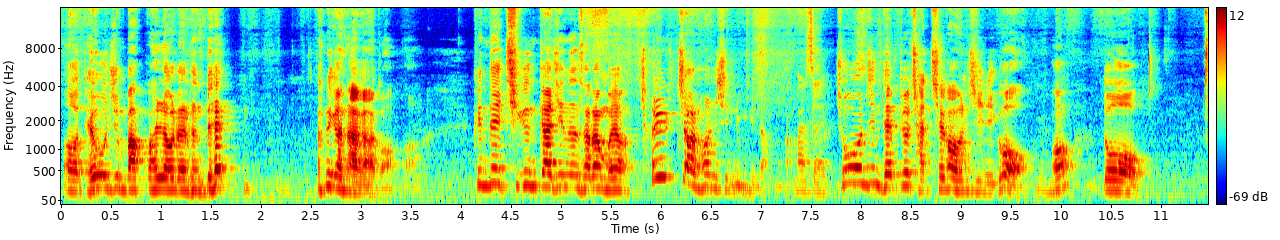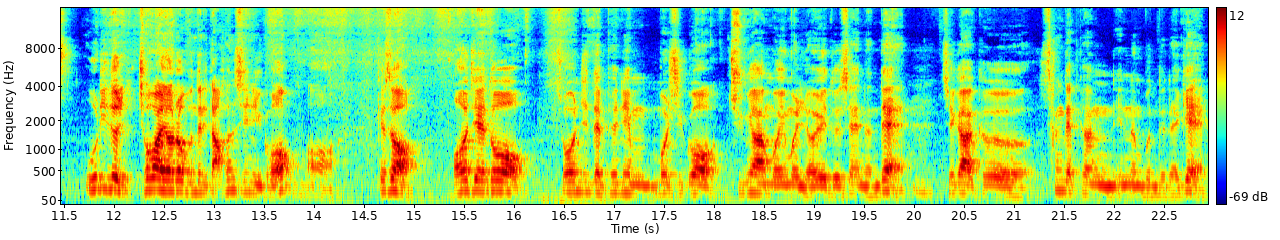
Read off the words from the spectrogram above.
어, 대우 좀 받고 하려고 그러는데 그러니까 나가고. 어. 근데 지금까지는 사람 뭐예요? 철저한 헌신입니다. 맞아요. 조원진 대표 자체가 헌신이고 음. 어? 또 우리들 저와 여러분들이 다 헌신이고 어. 그래서 어제도 조원진 대표님 모시고 중요한 모임을 여의도에서 했는데 음. 제가 그 상대편 있는 분들에게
